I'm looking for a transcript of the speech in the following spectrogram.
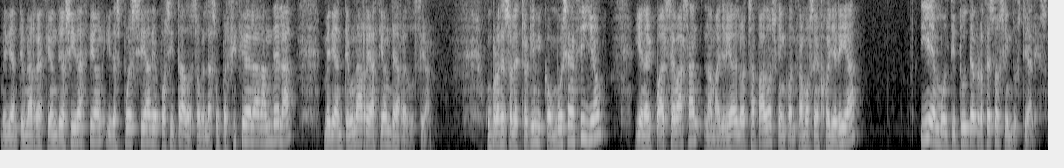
mediante una reacción de oxidación y después se ha depositado sobre la superficie de la arandela mediante una reacción de reducción. Un proceso electroquímico muy sencillo y en el cual se basan la mayoría de los chapados que encontramos en joyería y en multitud de procesos industriales.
